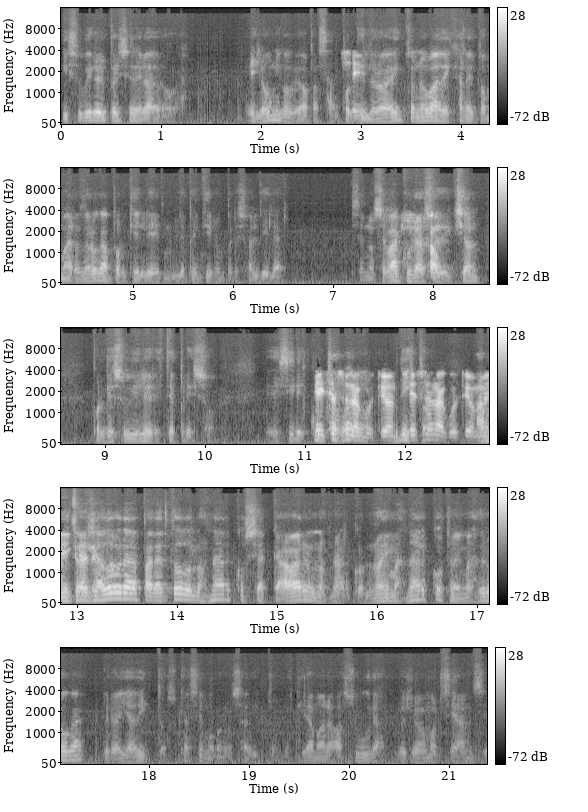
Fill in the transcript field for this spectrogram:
y subir el precio de la droga. Es lo único que va a pasar, porque Sí. el drogadicto no va a dejar de tomar droga porque le, le metieron preso al dealer. O sea, no se va a curar su adicción porque su dealer esté preso. Es decir, escucho, Esa es una cuestión, listo, esa es una cuestión médica, Ametralladora para todos los narcos, se acabaron los narcos. No hay más narcos, no hay más droga, pero hay adictos. ¿Qué hacemos con los adictos? Los tiramos a la basura, los llevamos al seance.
